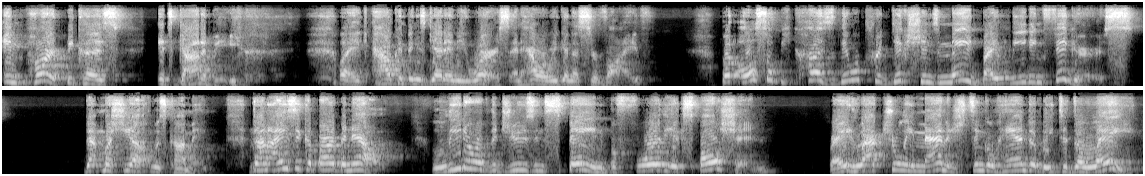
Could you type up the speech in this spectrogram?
in part because it's got to be. like, how can things get any worse and how are we going to survive? But also because there were predictions made by leading figures that Mashiach was coming. Don Isaac Abarbanel, leader of the Jews in Spain before the expulsion, right, who actually managed single handedly to delay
